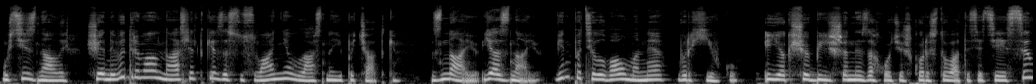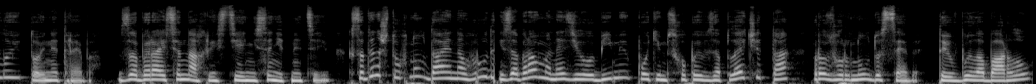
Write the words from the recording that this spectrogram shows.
усі знали, що я не витримала наслідків застосування власної печатки. Знаю, я знаю. Він поцілував мене в верхівку. І якщо більше не захочеш користуватися цією силою, то й не треба. Забирайся нахрін з цією нісенітницею. Ксадин штовхнув Дайна в груди і забрав мене з його обіймів, потім схопив за плечі та розгорнув до себе. Ти вбила Барлоу?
